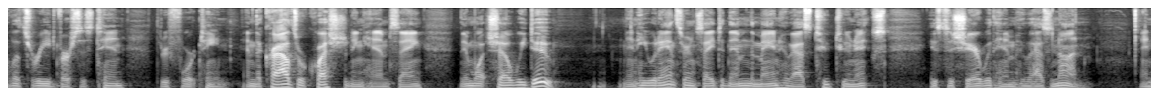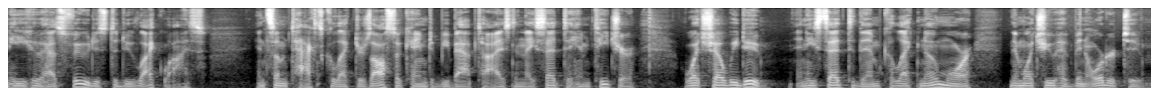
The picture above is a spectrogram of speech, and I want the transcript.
Let's read verses 10 through 14. And the crowds were questioning him, saying, Then what shall we do? And he would answer and say to them, The man who has two tunics is to share with him who has none, and he who has food is to do likewise. And some tax collectors also came to be baptized, and they said to him, Teacher, what shall we do? And he said to them, Collect no more than what you have been ordered to.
